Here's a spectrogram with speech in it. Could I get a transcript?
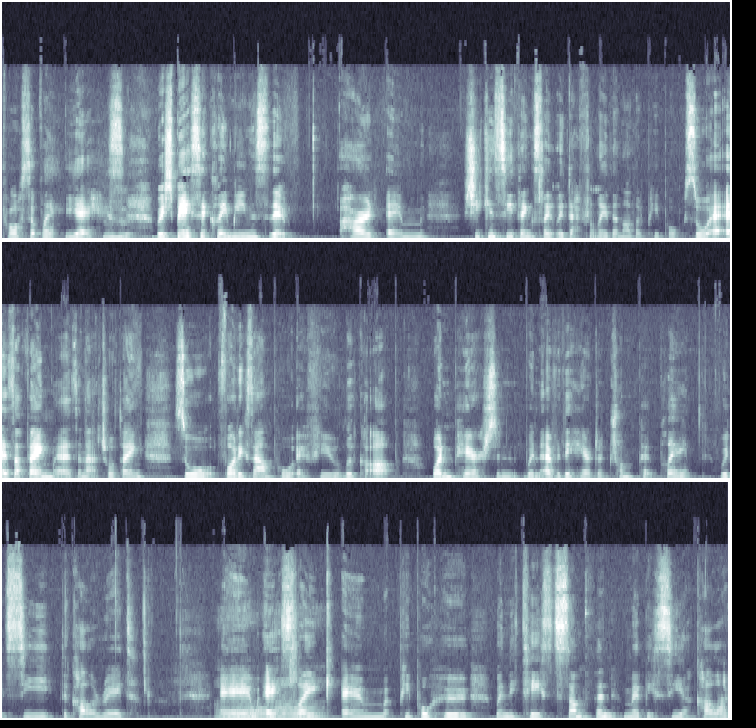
Possibly, yes. Mhm. Which basically means that her um she can see things slightly differently than other people. So it is a thing, it is an actual thing. So for example, if you look up, one person whenever they heard a trumpet play would see the colour red. Um, it's Oh. like um, people who, when they taste something, maybe see a colour,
